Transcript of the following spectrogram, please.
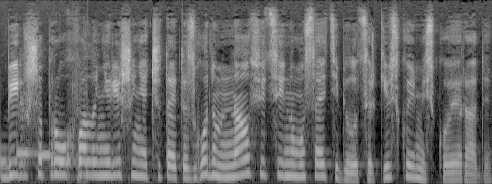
Більше про ухвалені рішення читайте згодом на офіційному сайті Білоцерківської міської ради.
